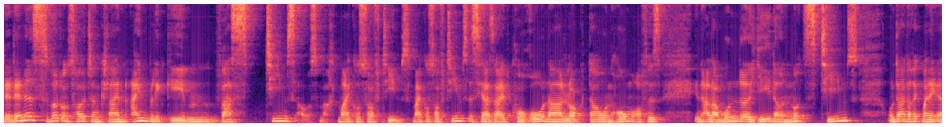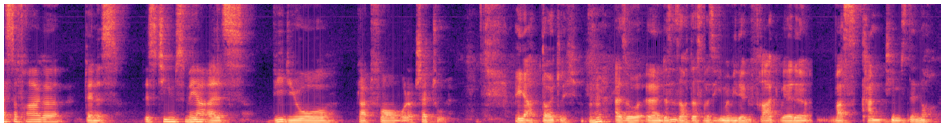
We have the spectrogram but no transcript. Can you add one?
Der Dennis wird uns heute einen kleinen Einblick geben, was Teams ausmacht, Microsoft Teams. Microsoft Teams ist ja seit Corona, Lockdown, Homeoffice in aller Munde. Jeder nutzt Teams. Und da direkt meine erste Frage, Dennis, ist Teams mehr als Video-Plattform oder Chat-Tool? Ja, deutlich. Mhm. Also äh, das ist auch das, was ich immer wieder gefragt werde. Was kann Teams denn noch?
